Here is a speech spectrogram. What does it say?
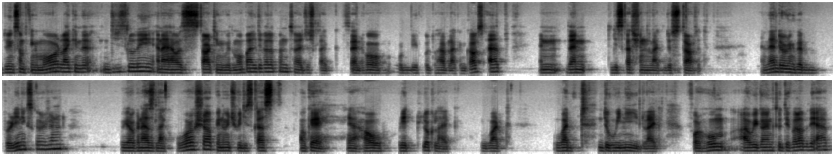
doing something more like in the digitally, and I was starting with mobile development. So I just like said, "Oh, would be cool to have like a Gauss app," and then the discussion like just started. And then during the Berlin excursion, we organized like workshop in which we discussed, okay, yeah, how would it look like? What what do we need? Like for whom are we going to develop the app?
